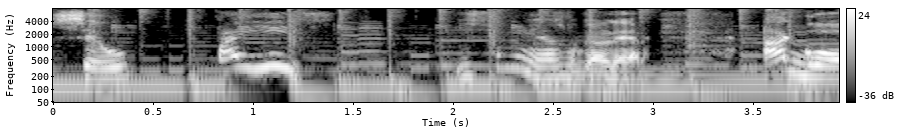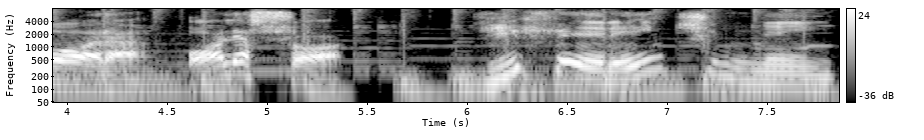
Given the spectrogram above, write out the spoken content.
seu país. Isso mesmo, galera. Agora, olha só, diferentemente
